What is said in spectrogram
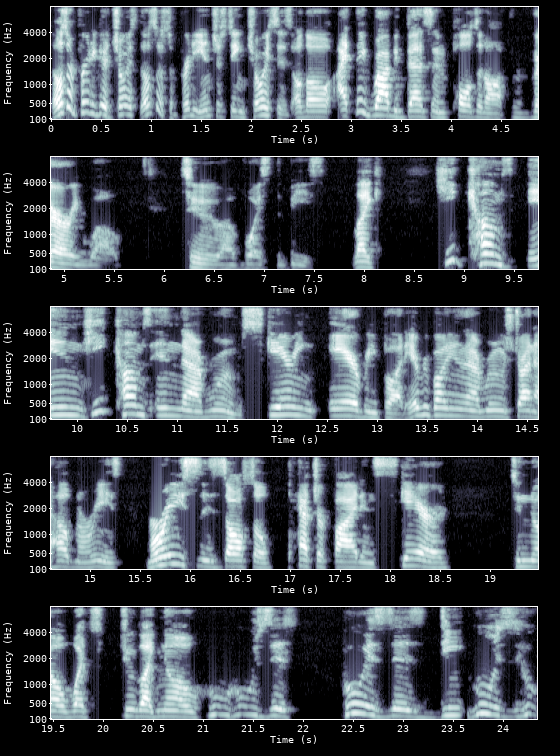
those are pretty good choices. Those are some pretty interesting choices. Although I think Robby Benson pulls it off very well to uh, voice the Beast. Like he comes in, he comes in that room scaring everybody. Everybody in that room is trying to help Maurice. Maurice is also petrified and scared to know what's to like know who who's this who is this de- who is who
